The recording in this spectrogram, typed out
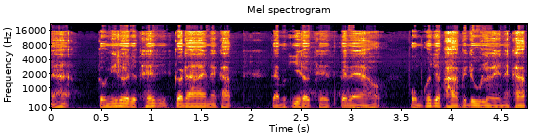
นะฮะตรงนี้เราจะเทสอีกก็ได้นะครับ แต่เมื่อกี้เราเทสไปแล้ว ผมก็จะพาไปดูเลยนะครับ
